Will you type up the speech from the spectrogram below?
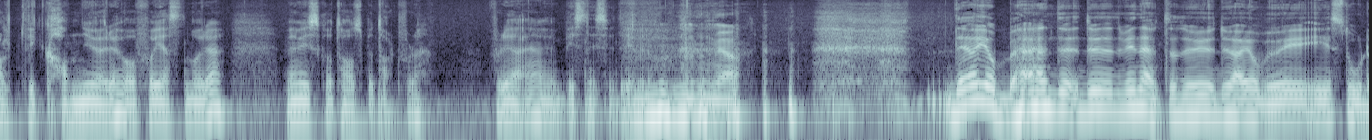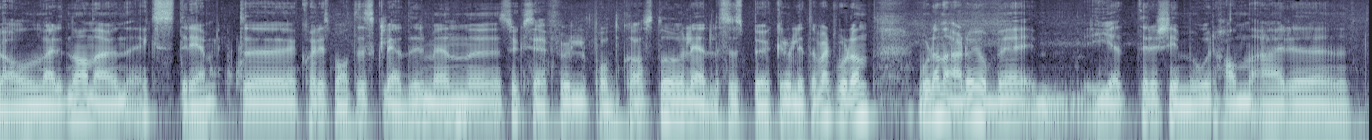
alt vi kan gjøre overfor gjestene våre, men vi skal ta oss betalt for det. For det er jo business vi driver ja. Det å jobbe, du, du, Vi nevnte du, du jobber jo i, i Stordalen-verdenen. Han er jo en ekstremt uh, karismatisk leder med en uh, suksessfull podkast og ledelsesbøker og litt av hvert. Hvordan, hvordan, er det å jobbe i et regime hvor han er uh,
